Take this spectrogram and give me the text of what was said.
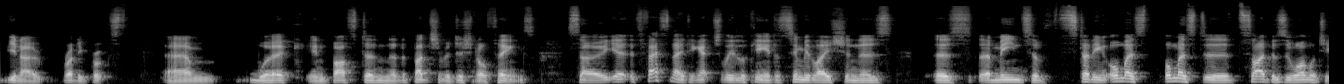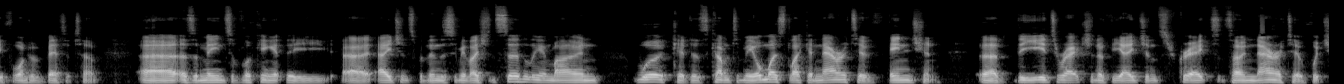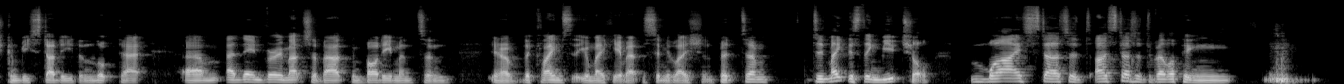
you know Rodney Brooks' um, work in Boston and a bunch of additional things. So yeah, it's fascinating actually looking at a simulation as as a means of studying almost almost uh, cyber zoology, for want of a better term, uh, as a means of looking at the uh, agents within the simulation. Certainly, in my own work, it has come to me almost like a narrative engine. Uh, the interaction of the agents creates its own narrative, which can be studied and looked at, um, and then very much about embodiment and you know the claims that you're making about the simulation. But um, to make this thing mutual, I started I started developing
